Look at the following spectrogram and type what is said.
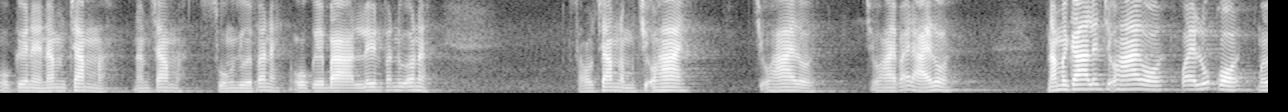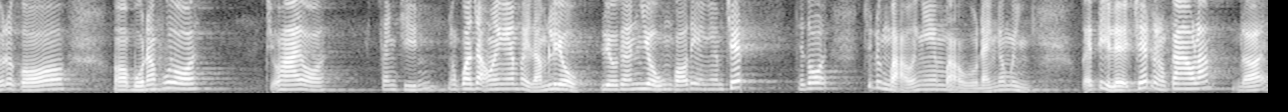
Ok này 500 mà. 500 mà xuống dưới phát này ok 3 lên phát nữa này. 600 là 1 triệu 2 triệu 2 rồi triệu 2 vãi đái rồi. 50k lên triệu 2 rồi quay lúc rồi mới được có uh, 4 5 phút thôi triệu 2 rồi. Xanh chín nhưng quan trọng anh em phải dám liều liều thì ăn nhiều không có thì anh em chết. Thế thôi chứ đừng bảo anh em bảo đánh cho mình cái tỷ lệ chết là nó cao lắm. Đấy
